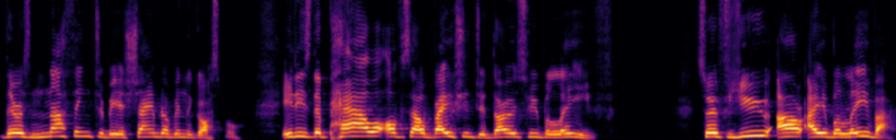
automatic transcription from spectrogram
There is nothing to be ashamed of in the gospel. It is the power of salvation to those who believe. So if you are a believer,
